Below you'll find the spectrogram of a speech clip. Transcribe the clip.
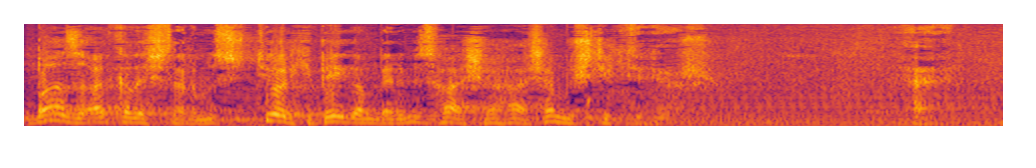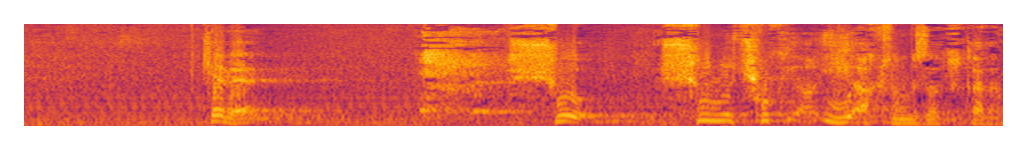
Bazı arkadaşlarımız diyor ki peygamberimiz haşa haşa müşrikti diyor. Yani kere şu şunu çok iyi aklımızda tutalım.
